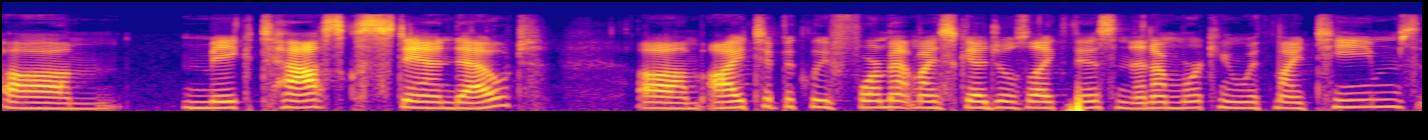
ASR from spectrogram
um, make tasks stand out. Um, I typically format my schedules like this, and then I'm working with my teams.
